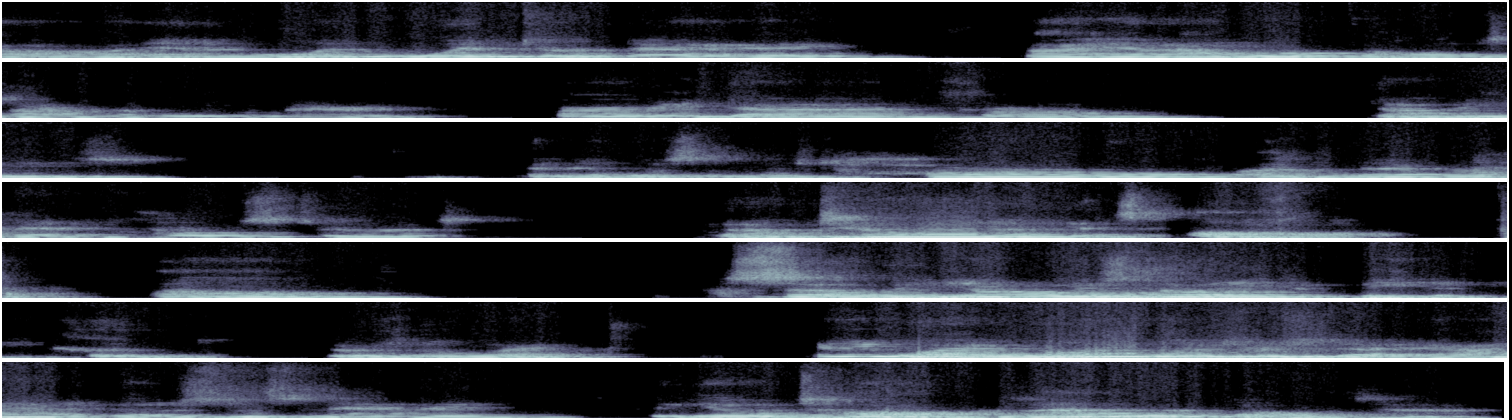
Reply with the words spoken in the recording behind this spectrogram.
uh, and one winter day, I had I worked the whole time that we were married. Harvey died from diabetes. And it was the most horrible, I've never been close to it, but I'm telling you, it's awful. Um, so, but he always thought he could beat it. He couldn't. There's no way. Anyway, one winter's day, I had to go to Cincinnati to give a talk because I worked all the time.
